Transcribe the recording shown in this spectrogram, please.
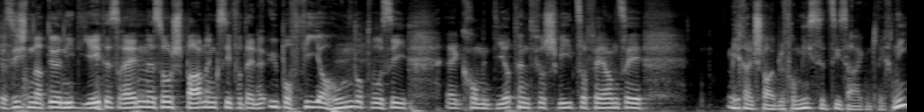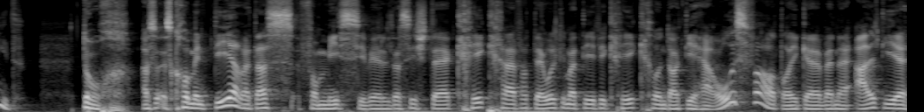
Es ist natürlich nicht jedes Rennen so spannend gewesen von diesen über 400, wo sie äh, kommentiert haben für Schweizer Fernsehen. Michael Stäubel, vermissen Sie es eigentlich nicht? Doch, also es Kommentieren, das vermisse ich, weil das ist der Kick, einfach der ultimative Kick und auch die Herausforderungen, wenn all die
